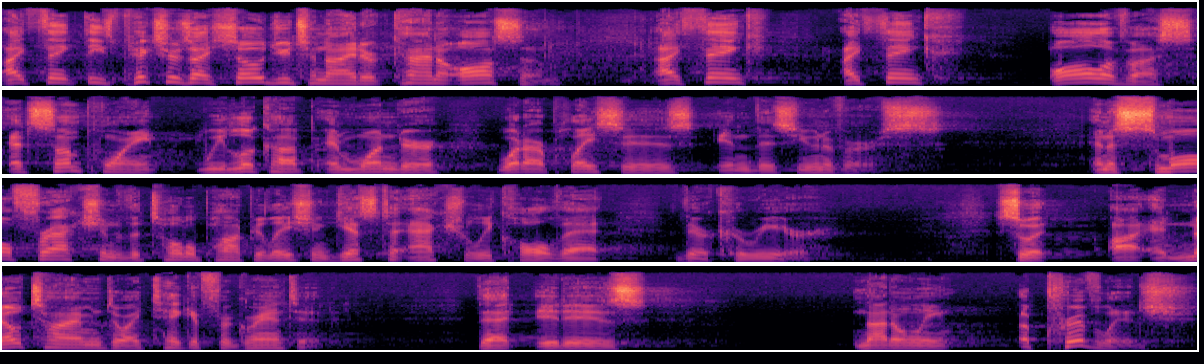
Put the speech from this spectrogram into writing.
I think these pictures I showed you tonight are kind of awesome. I think, I think all of us at some point we look up and wonder what our place is in this universe. And a small fraction of the total population gets to actually call that their career. So at, I, at no time do I take it for granted that it is not only a privilege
